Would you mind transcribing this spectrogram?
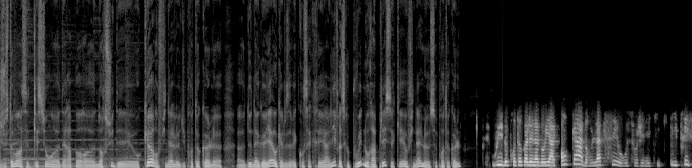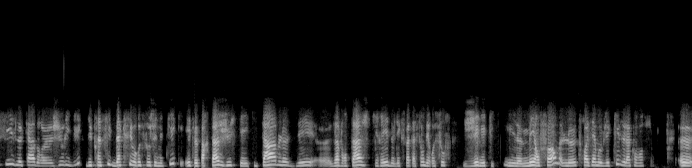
Justement à cette question euh, des rapports euh, nord-sud et au cœur au final du protocole euh, de Nagoya auquel vous avez consacré un livre. Est-ce que vous pouvez nous rappeler ce qu'est au final ce protocole? Oui, le protocole de Nagoya encadre l'accès aux ressources génétiques. Il précise le cadre juridique du principe d'accès aux ressources génétiques et le partage juste et équitable des avantages tirés de l'exploitation des ressources génétiques. Il met en forme le troisième objectif de la Convention. Euh,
